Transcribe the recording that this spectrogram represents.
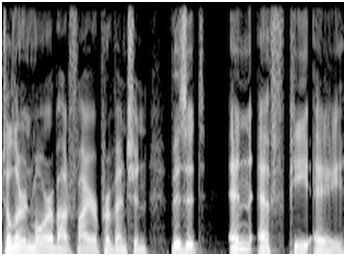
To learn more about fire prevention, visit nfpa.org.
